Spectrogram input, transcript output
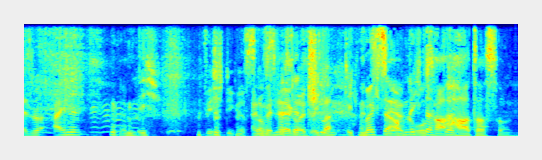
also eine, ich, wichtiger Wenn das jetzt, ich, ich möchte auch nicht, dass das, harter Song.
